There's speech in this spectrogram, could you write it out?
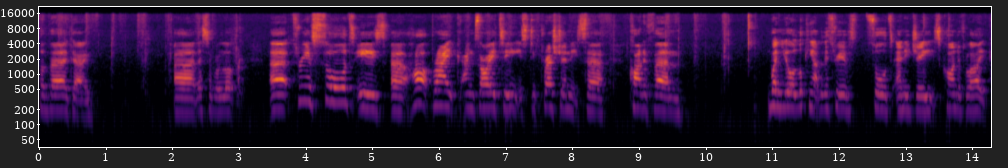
for Virgo? Uh, let's have a look. Uh, Three of Swords is uh, heartbreak, anxiety, it's depression, it's uh, kind of, um, when you're looking at the Three of Swords energy, it's kind of like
